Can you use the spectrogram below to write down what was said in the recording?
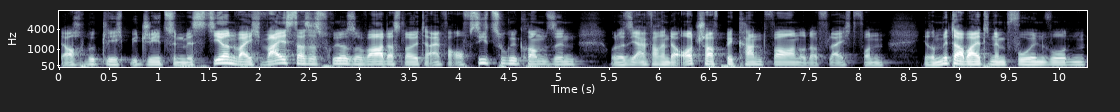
da auch wirklich Budget zu investieren, weil ich weiß, dass es früher so war, dass Leute einfach auf sie zugekommen sind oder sie einfach in der Ortschaft bekannt waren oder vielleicht von ihren Mitarbeitern empfohlen wurden.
